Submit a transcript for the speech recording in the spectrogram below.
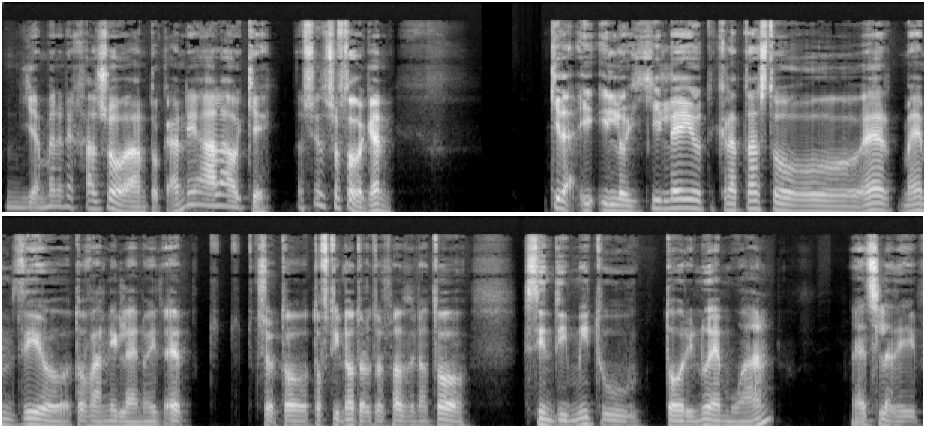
για μένα είναι χαζό αν το κάνει, αλλά OK. Okay. Συνήθως αυτό το κάνει. Κοίτα, η, η, λογική λέει ότι κρατάς το Air με M2 το Vanilla εννοείται, ε, το, το, το φτηνότερο το πάντων δυνατό στην τιμή του τωρινού M1 έτσι, δηλαδή,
